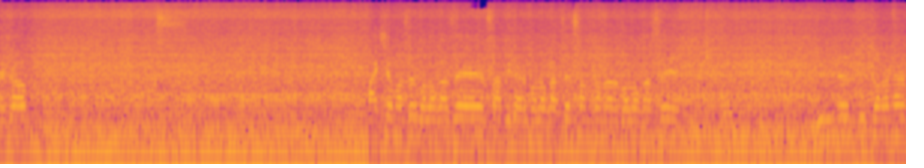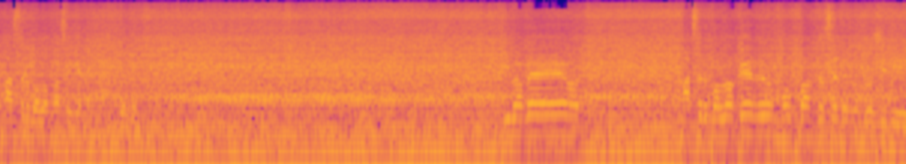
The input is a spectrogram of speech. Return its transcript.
এখানে সব পাইসা মাছের বলক আছে সাবিলার বলক আছে, চন্দনার বলক আছে, বিভিন্ন ধরনের মাছের বলক আছে এখানে। কীভাবে মাছের বলকের মুখ বাঁধতেছে দেখুন রশি দিয়ে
